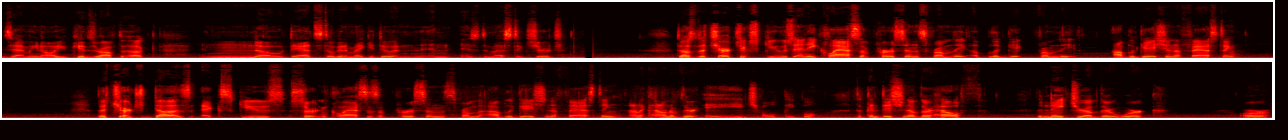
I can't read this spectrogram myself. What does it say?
Does that mean all you kids are off the hook? No, dad's still going to make you do it in, in his domestic church. Does the church excuse any class of persons from the, obliga- from the obligation of fasting? The church does excuse certain classes of persons from the obligation of fasting on account of their age, old people, the condition of their health, the nature of their work, or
